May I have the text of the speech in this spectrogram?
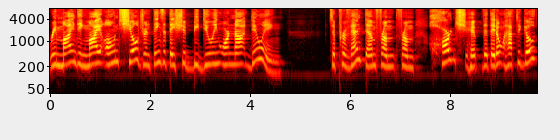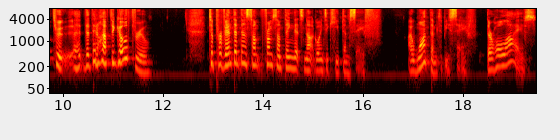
reminding my own children things that they should be doing or not doing to prevent them from, from hardship that they don't have to go through, uh, that they don't have to go through, to prevent them from something that's not going to keep them safe. I want them to be safe their whole lives.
